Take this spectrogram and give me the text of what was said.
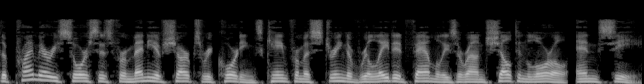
The primary sources for many of Sharp's recordings came from a string of related families around Shelton Laurel, N.C.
